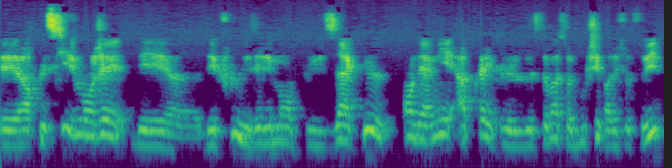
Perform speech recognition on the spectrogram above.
et alors que si je mangeais des, euh, des flous, des éléments plus aqueux en dernier, après que l'estomac soit bouché par des choses solides,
